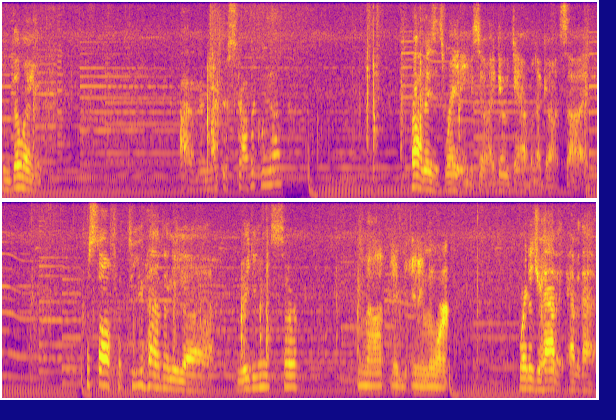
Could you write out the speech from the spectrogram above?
I'm going, I don't know, microscopically up? Problem is, it's raining, so I go down when I go outside. Christoph, do you have any uh, readings, sir? Not anymore. Where did you have it? Have it at?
